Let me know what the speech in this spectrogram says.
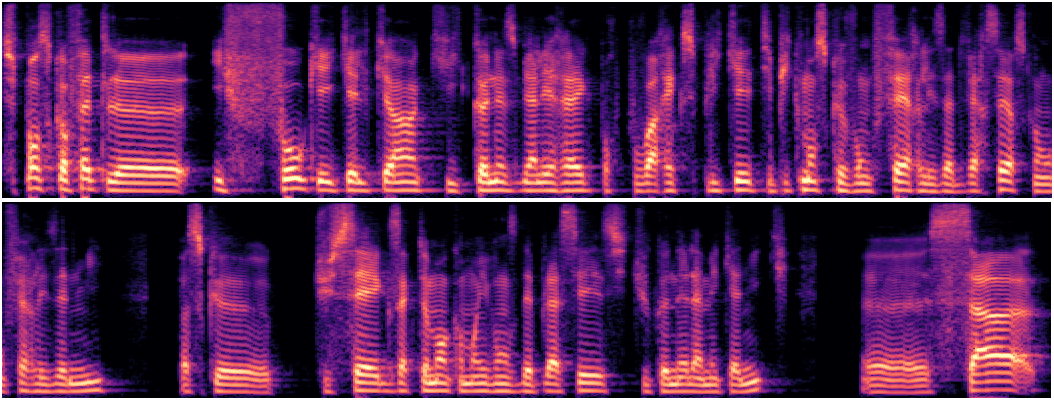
Je pense qu'en fait, il faut qu'il y ait quelqu'un qui connaisse bien les règles pour pouvoir expliquer typiquement ce que vont faire les adversaires, ce que vont faire les ennemis, parce que tu sais exactement comment ils vont se déplacer si tu connais la mécanique. Euh, ça,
